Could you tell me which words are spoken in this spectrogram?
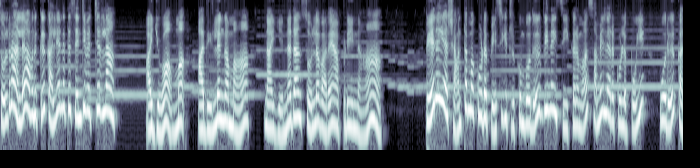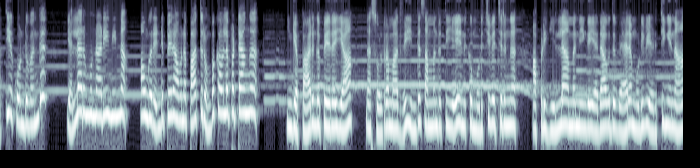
சொல்றான்ல அவனுக்கு கல்யாணத்தை செஞ்சு வச்சிடலாம் ஐயோ அம்மா அது இல்லங்கம்மா. நான் என்னதான் சொல்ல வரேன் அப்படின்னா பேரையா சாந்தம்மா கூட பேசிக்கிட்டு இருக்கும்போது வினய் சீக்கிரமா சமையலறைக்குள்ள போய் ஒரு கத்திய கொண்டு வந்து எல்லாரும் முன்னாடி நின்னா. அவங்க ரெண்டு பேரும் அவனை பார்த்து ரொம்ப கவலைப்பட்டாங்க. இங்க பாருங்க பேரையா நான் சொல்ற மாதிரி இந்த சம்பந்தத்தையே எனக்கு முடிச்சு வச்சிருங்க. அப்படி இல்லாம நீங்க ஏதாவது வேற முடிவு எடுத்தீங்கன்னா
